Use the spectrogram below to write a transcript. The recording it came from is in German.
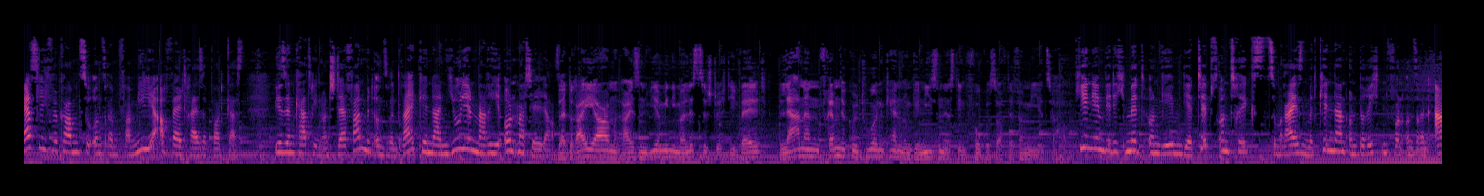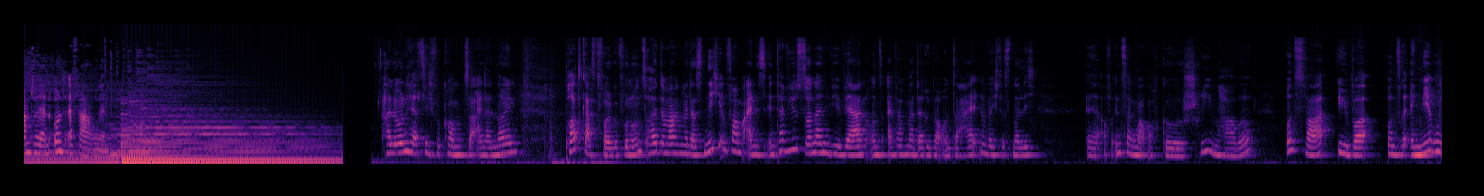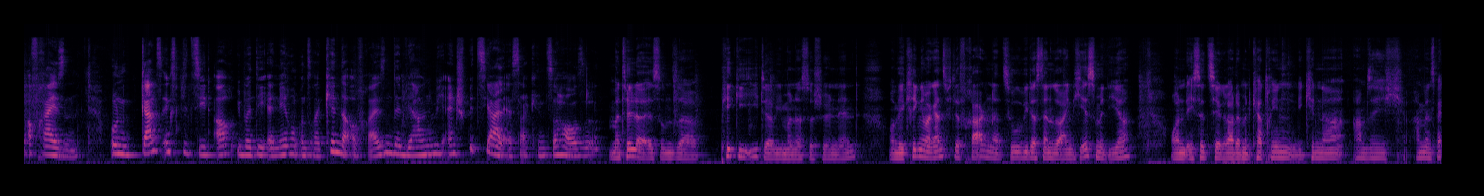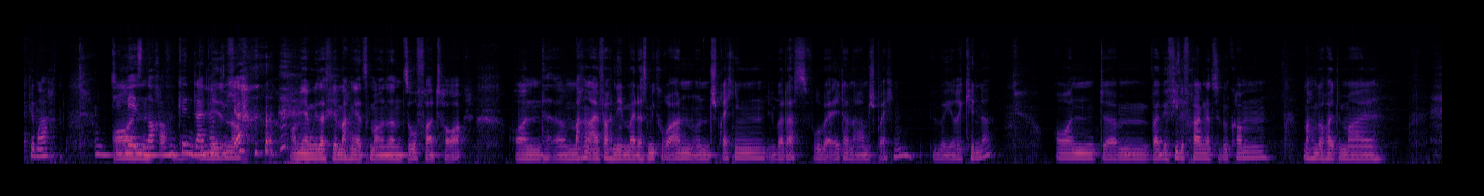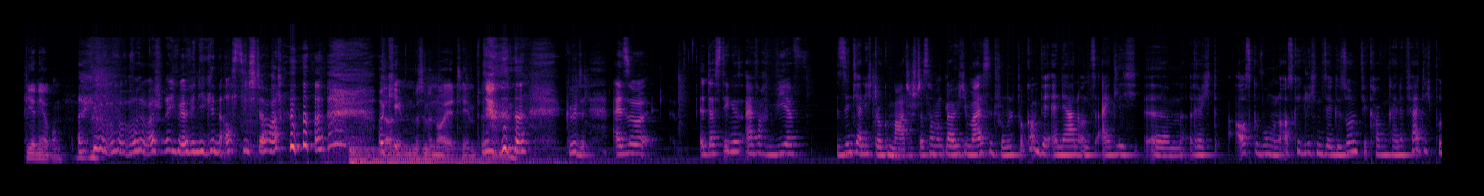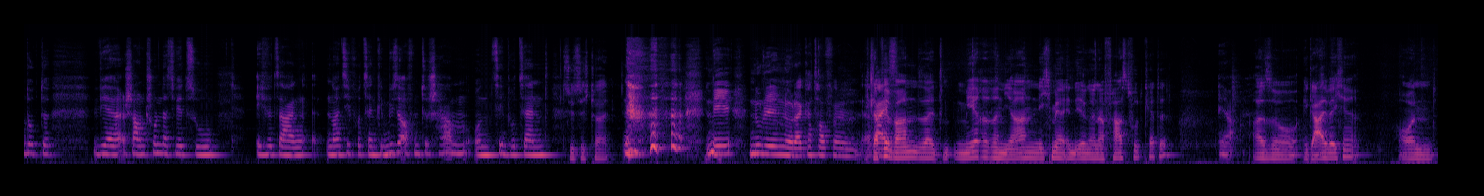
Herzlich willkommen zu unserem Familie auf Weltreise Podcast. Wir sind Katrin und Stefan mit unseren drei Kindern Julien, Marie und Mathilda. Seit drei Jahren reisen wir minimalistisch durch die Welt, lernen fremde Kulturen kennen und genießen es, den Fokus auf der Familie zu haben. Hier nehmen wir dich mit und geben dir Tipps und Tricks zum Reisen mit Kindern und berichten von unseren Abenteuern und Erfahrungen. Hallo und herzlich willkommen zu einer neuen Podcast-Folge von uns. Heute machen wir das nicht in Form eines Interviews, sondern wir werden uns einfach mal darüber unterhalten, weil ich das neulich äh, auf Instagram auch geschrieben habe. Und zwar über unsere Ernährung auf Reisen. Und ganz explizit auch über die Ernährung unserer Kinder auf Reisen, denn wir haben nämlich ein Spezialesserkind zu Hause. Mathilda ist unser Picky Eater, wie man das so schön nennt. Und wir kriegen immer ganz viele Fragen dazu, wie das denn so eigentlich ist mit ihr. Und ich sitze hier gerade mit Katrin. Die Kinder haben sich, haben wir ins Bett gebracht. Die und lesen noch auf dem Kindle ein paar Bücher. Noch. Und wir haben gesagt, wir machen jetzt mal unseren Sofa-Talk und äh, machen einfach nebenbei das Mikro an und sprechen über das, worüber Eltern abends sprechen, über ihre Kinder. Und ähm, weil wir viele Fragen dazu bekommen, machen wir heute mal die Ernährung. Worüber sprechen wir, wenn die Kinder ausziehen, Stefan? okay. Dann müssen wir neue Themen finden. Gut, also das Ding ist einfach, wir sind ja nicht dogmatisch. Das haben, glaube ich, die meisten schon mitbekommen. Wir ernähren uns eigentlich ähm, recht ausgewogen und ausgeglichen, sehr gesund. Wir kaufen keine Fertigprodukte. Wir schauen schon, dass wir zu, ich würde sagen, 90% Gemüse auf dem Tisch haben und 10% Süßigkeit. nee, Nudeln oder Kartoffeln. Ich glaube, wir waren seit mehreren Jahren nicht mehr in irgendeiner Fastfood-Kette. Ja. Also egal welche. Und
